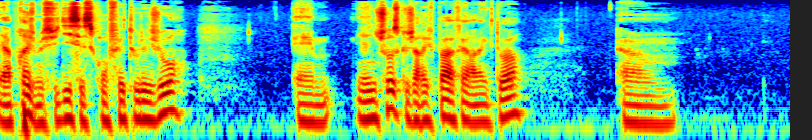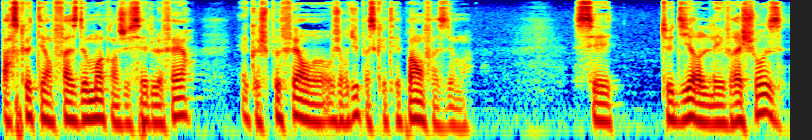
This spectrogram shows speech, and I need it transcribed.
Et après, je me suis dit, c'est ce qu'on fait tous les jours. Et il y a une chose que j'arrive pas à faire avec toi. Euh, parce que tu es en face de moi quand j'essaie de le faire et que je peux faire aujourd'hui parce que tu pas en face de moi. C'est te dire les vraies choses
